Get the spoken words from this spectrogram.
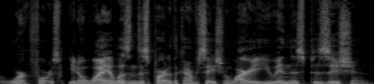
workforce. You know, why wasn't this part of the conversation? Why are you in this position?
